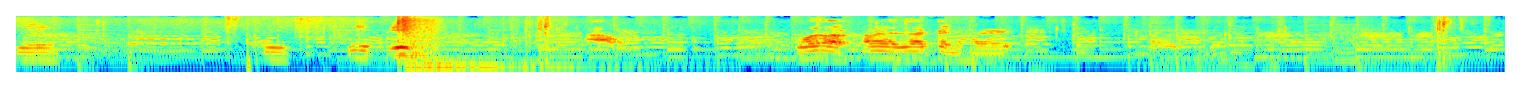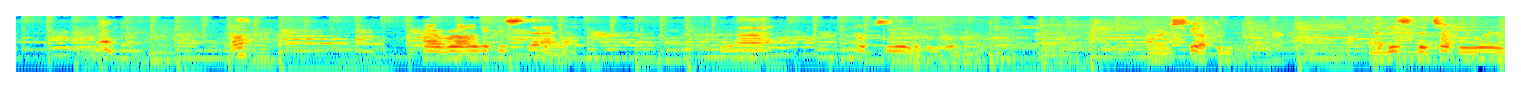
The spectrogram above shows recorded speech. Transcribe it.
Yeah. Yeah. Yeah. Yeah. Ow. Well, uh, that kind of hurt. How ironic is that? That helps a little bit. Alright, skeleton. Uh, this is the type of wood.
